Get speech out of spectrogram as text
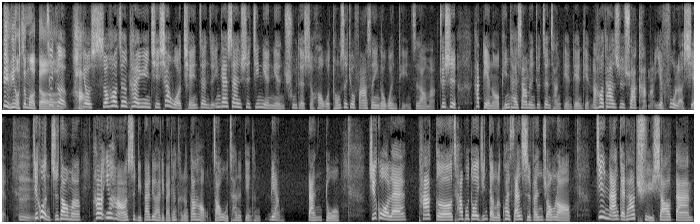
并没有这么的这个好，有时候真的看运气。像我前一阵子，应该算是今年年初的时候，我同事就发生一个问题，你知道吗？就是他点哦，平台上面就正常点点点，然后他是刷卡嘛，也付了现，嗯，结果你知道吗？他因为好像是礼拜六还礼拜天，可能刚好早午餐的店可能量单多，结果嘞，他隔差不多已经等了快三十分钟了，竟然给他取消单。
